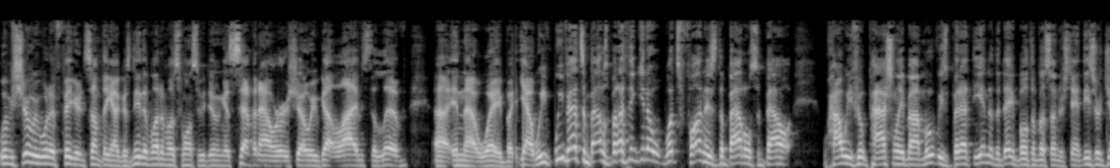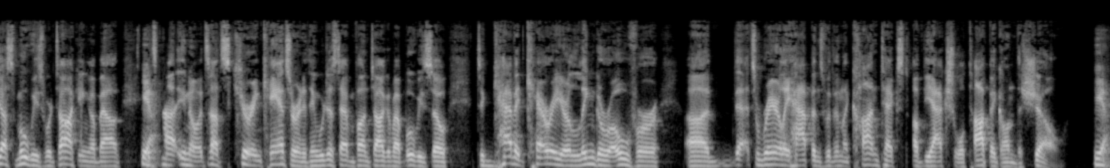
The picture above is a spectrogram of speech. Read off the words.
we're sure we would have figured something out because neither one of us wants to be doing a seven hour show. We've got lives to live uh, in that way. But yeah, we've we've had some battles, but I think you know what's fun is the battles about how we feel passionately about movies. But at the end of the day, both of us understand these are just movies we're talking about. Yeah. It's not, you know, it's not curing cancer or anything. We're just having fun talking about movies. So to have it carry or linger over, uh, that's rarely happens within the context of the actual topic on the show. Yeah.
